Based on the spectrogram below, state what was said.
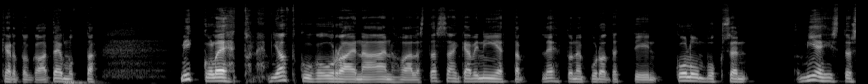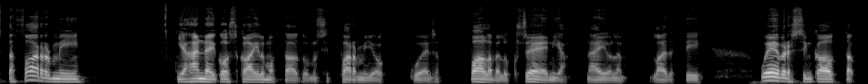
kertokaa te, mutta Mikko Lehtonen, jatkuuko ura enää NHL? Tässähän kävi niin, että Lehtonen pudotettiin Kolumbuksen miehistöstä farmiin, ja hän ei koskaan ilmoittautunut sitten farmijoukkueensa palvelukseen, ja näin ollen laitettiin Waversin kautta,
